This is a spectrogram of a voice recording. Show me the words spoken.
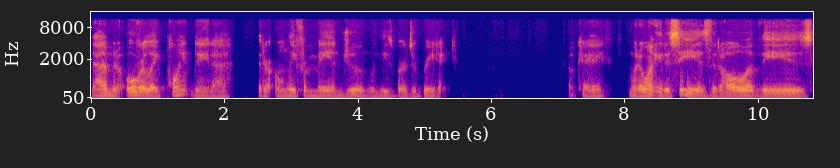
Now I'm going to overlay point data that are only from May and June when these birds are breeding. Okay, what I want you to see is that all of these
